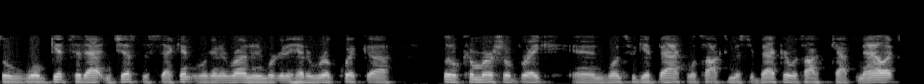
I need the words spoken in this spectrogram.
so we'll get to that in just a second. We're gonna run and we're gonna hit a real quick uh, little commercial break, and once we get back, we'll talk to Mr. Becker, we'll talk to Captain Alex,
